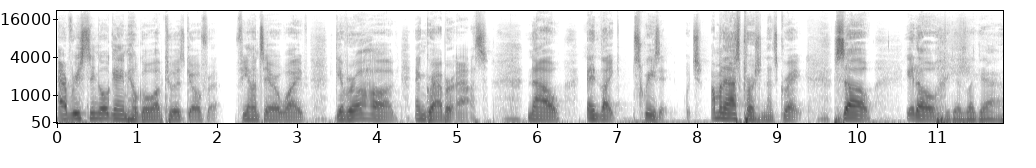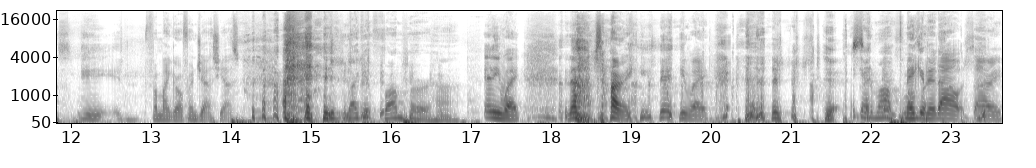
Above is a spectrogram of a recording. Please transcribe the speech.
every single game, he'll go up to his girlfriend, fiance or wife, give her a hug, and grab her ass. Now, and like squeeze it, which I'm an ass person. That's great. So, you know, You guys like ass. he, from my girlfriend Jess, yes. you like it from her, huh? Anyway, no, sorry. anyway, I got him off. making it out. Sorry.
